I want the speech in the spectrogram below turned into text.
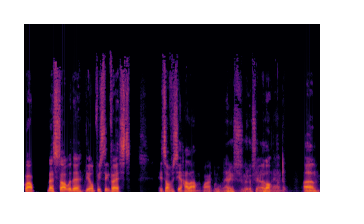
well, let's start with the, the obvious thing first. It's obviously halal. Right? A. Um,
